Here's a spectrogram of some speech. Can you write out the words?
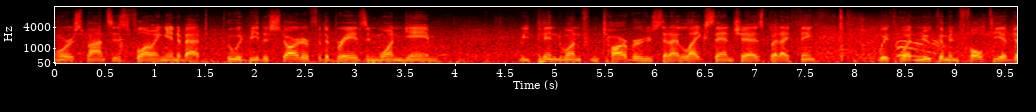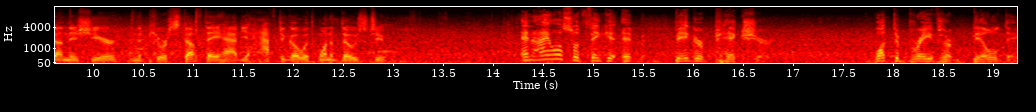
More responses flowing in about who would be the starter for the Braves in one game. We pinned one from Tarver who said, I like Sanchez, but I think with what Newcomb and Folty have done this year and the pure stuff they have, you have to go with one of those two. And I also think it, it bigger picture, what the Braves are building,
